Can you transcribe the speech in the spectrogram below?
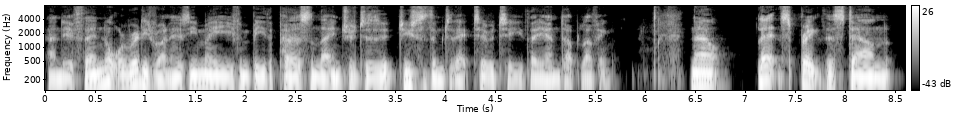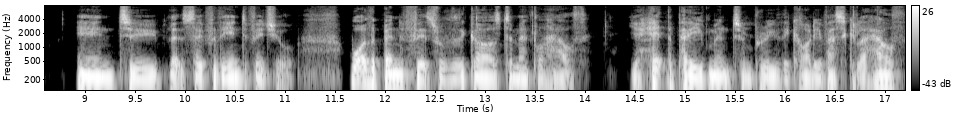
And if they're not already runners, you may even be the person that introduces them to the activity they end up loving. Now, let's break this down into, let's say, for the individual. What are the benefits with regards to mental health? You hit the pavement to improve the cardiovascular health,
